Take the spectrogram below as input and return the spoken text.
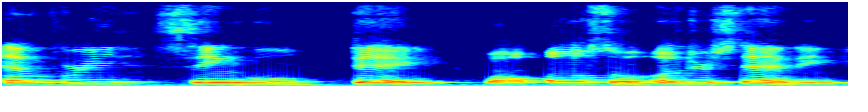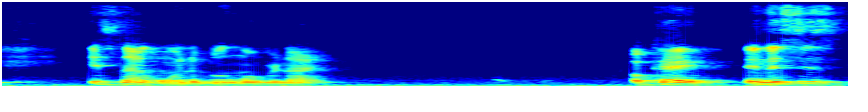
every single day while also understanding it's not going to bloom overnight. Okay? And this is,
